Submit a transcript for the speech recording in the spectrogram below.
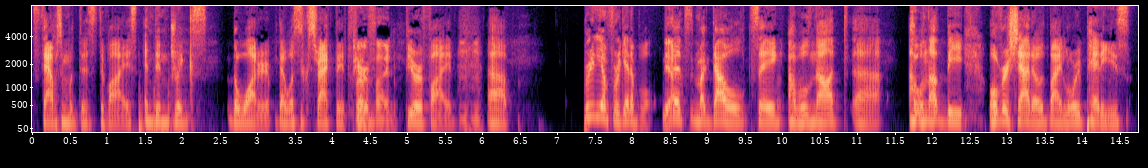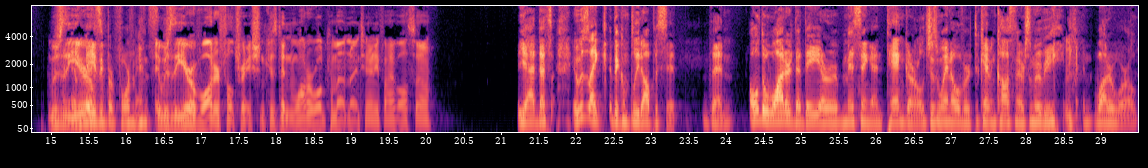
stabs him with this device, and then drinks the water that was extracted from Purified. purified. Uh, pretty unforgettable. Yeah. That's McDowell saying, "I will not, uh, I will not be overshadowed by Lori Petty's It was the year. amazing Of, performance." it was the year of water filtration because didn't Waterworld come out in 1995 also? Yeah, that's it was like the complete opposite. Then all the water that they are missing and Tank Girl just went over to Kevin Costner's movie in Waterworld.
